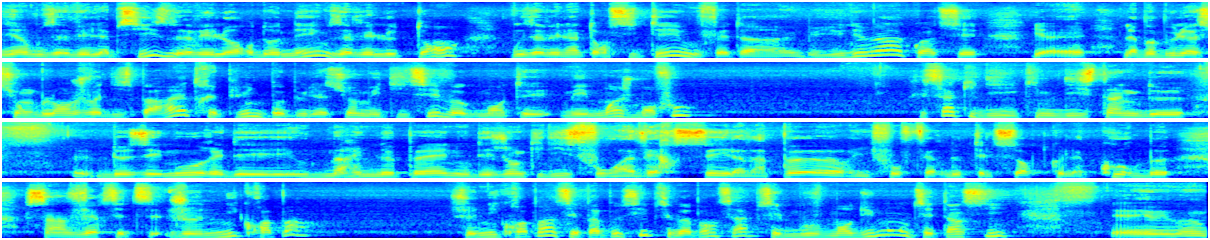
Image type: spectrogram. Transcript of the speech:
C'est-à-dire, vous avez l'abscisse, vous avez l'ordonnée, vous avez le temps, vous avez l'intensité, vous faites un. quoi. la population blanche va disparaître et puis une population métissée va augmenter. Mais moi, je m'en fous. C'est ça qui, me distingue de, Zemmour et ou de Marine Le Pen ou des gens qui disent qu'il faut inverser la vapeur, il faut faire de telle sorte que la courbe s'inverse. Je n'y crois pas. Je n'y crois pas, c'est pas possible, c'est pas pensable, c'est le mouvement du monde, c'est ainsi. Euh,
